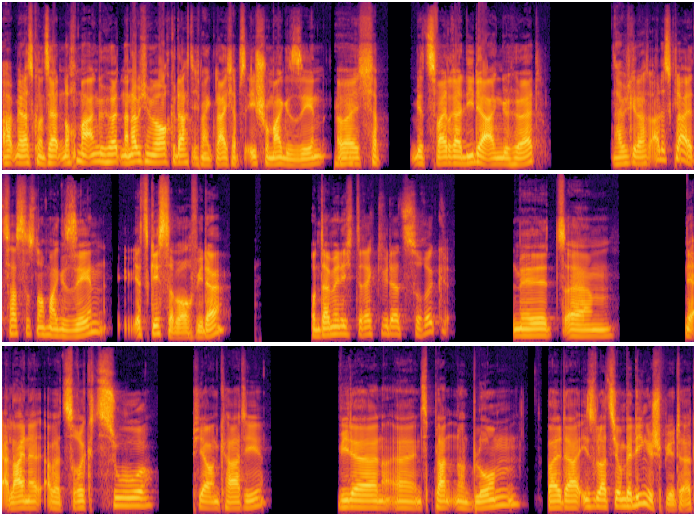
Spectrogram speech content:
Hab mir das Konzert nochmal angehört. Und dann habe ich mir auch gedacht, ich meine, klar, ich habe es eh schon mal gesehen, Mhm. aber ich habe mir zwei, drei Lieder angehört. habe ich gedacht, alles klar, jetzt hast du es nochmal gesehen, jetzt gehst du aber auch wieder. Und dann bin ich direkt wieder zurück mit, ähm, ne, alleine, aber zurück zu Pia und Kati, wieder äh, ins Planten und Blumen, weil da Isolation Berlin gespielt hat.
